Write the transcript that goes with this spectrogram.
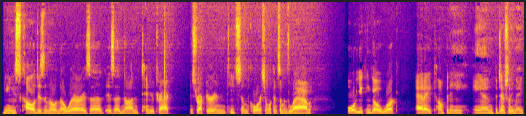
you know these colleges in the middle of nowhere as a as a non tenure track instructor and teach some course and work in someone's lab, or you can go work at a company and potentially make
